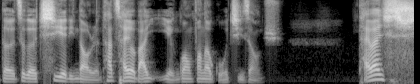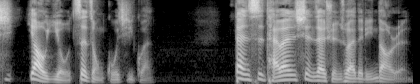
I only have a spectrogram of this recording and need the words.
的这个企业领导人，他才有把眼光放到国际上去。台湾需要有这种国际观，但是台湾现在选出来的领导人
